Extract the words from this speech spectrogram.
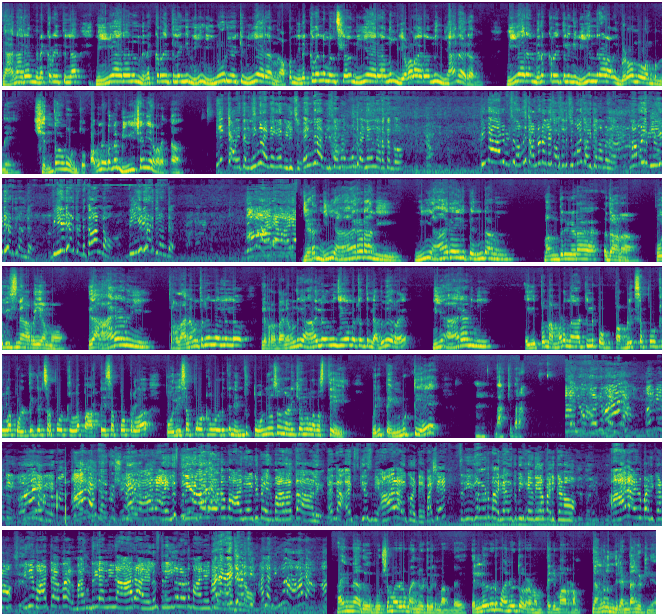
ഞാൻ ആരാന്ന് നിനക്കറിയത്തില്ല? നീ ആരാന്ന് നിനക്കറിയത്തില്ലെങ്കിൽ നീ നിന്നോട് ചോദിക്കും നീ ആരാന്ന്. അപ്പൊ നിനക്ക് തന്നെ മനസ്സിലാകും നീ ആരാന്നും എവളാരാന്നും ഞാൻ ആരാന്നും. നീ ആരാന്ന് നിനക്കറിയത്തില്ലെങ്കിൽ നീ എന്തിനാണ് ഇവിടെ വന്ന് വിളമ്പുന്നേ? എന്താണോ എന്തോ. അവനുടനെ ഭീഷണിയാണ് അവൻ. ആ. എനിക്കറിയത്തില്ല നിങ്ങൾ എന്നെ ഇങ്ങനെ വിളിച്ചു. എന്തിനാ വിളിച്ചു നമ്മളെ മൂന്ന് പെണ്ണുങ്ങൾ നടക്കുമ്പോ? പിന്നെ ആര് വിളിച്ചു നമ്മൾ ചുമ്മാ ചോദിക്കാം നമ്മൾ. നമ്മൾ വീഡിയോ എടുത്തിട്ടുണ്ട്. വീഡിയോ എടുത്തിട്ടുണ്ട്. കാണണോ? വീഡിയോ എടുത്തിട്ടുണ്ട്? എടാ നീ ആരടാ നീ? നീ ആരായാലും ഇപ്പൊ എന്താണ്? മന്ത്രിയുടെ ഇതാണാ? പോലീസിനെ അറിയാമോ? ഇത് ആരാണ് നീ? പ്രധാനമന്ത്രി ഒന്നും അല്ലല്ലോ അല്ല പ്രധാനമന്ത്രി ആണല്ലോ ഒന്നും ചെയ്യാൻ പറ്റത്തില്ല. അത് വേറെ. നീ ആരാണ് നീ? ഇപ്പൊ നമ്മുടെ നാട്ടിൽ പബ്ലിക് സപ്പോർട്ടുള്ള പൊളിറ്റിക്കൽ സപ്പോർട്ടുള്ള പാർട്ടി സപ്പോർട്ടുള്ള പോലീസ് സപ്പോർട്ടുള്ള ഒരുത്തിന് എന്ത് തോന്നിയ ദിവസം കാണിക്കാന്നുള്ള അവസ്ഥയായി. ഒരു പെൺകുട്ടിയെ ബാക്കി പറ. സ്ത്രീകളോട് മാന്യമായിട്ട് പെരുമാറാത്ത ആൾ. അല്ല എക്സ്ക്യൂസ് മീ ആരായിക്കോട്ടെ? പക്ഷെ സ്ത്രീകളോട് മര്യാദയ്ക്ക് ബിഹേവ് ചെയ്യാൻ പഠിക്കണോ? ഇനി വാട്ട് എവർ? മന്ത്രി അല്ലെങ്കിൽ ആരായാലും സ്ത്രീകളോട് മാന്യമായിട്ട് അതിനത് അല്ല നിങ്ങൾ ആരാ? അതിന് അത് പുരുഷന്മാരോട് മാന്യമായിട്ട് പെരുമാറണ്ടേ? എല്ലാവരോടും മാന്യമായിട്ട് പറയണം പെരുമാറണം. ഞങ്ങൾ എന്ത് രണ്ടാം കിട്ടില്ല?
